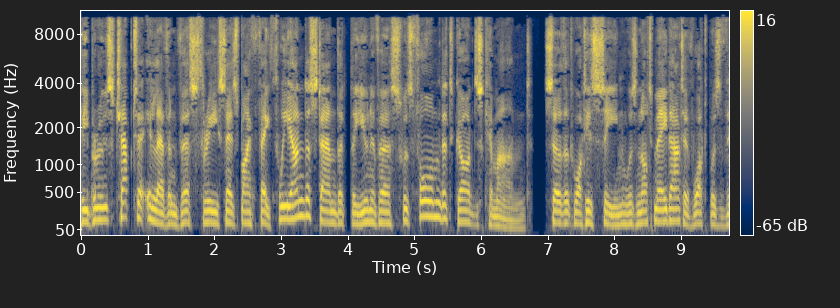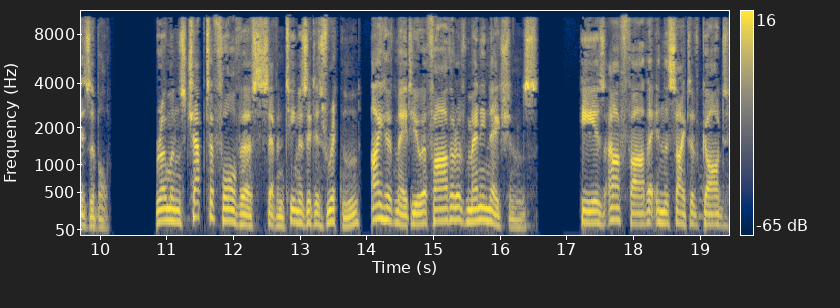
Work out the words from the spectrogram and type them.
Hebrews chapter 11 verse 3 says by faith we understand that the universe was formed at God's command, so that what is seen was not made out of what was visible. Romans chapter 4 verse 17 As it is written, I have made you a father of many nations. He is our Father in the sight of God,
